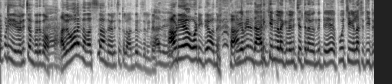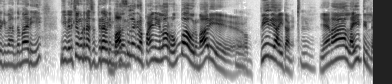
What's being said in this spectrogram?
எப்படி வெளிச்சம் பெறுதோ அது போல இந்த பஸ் அந்த வெளிச்சத்துல வந்துன்னு சொல்லிட்டு அப்படியே ஓடிக்கிட்டே வந்து எப்படி இந்த அரிக்கன் விளக்கு வெளிச்சத்துல வந்துட்டு பூச்சிகள் எல்லாம் சுத்திட்டு இருக்குமே அந்த மாதிரி நீ வெளிச்சம் கூட நான் சுத்துறேன் அப்படின்னு பஸ்ல இருக்கிற பயணிகள்லாம் ரொம்ப ஒரு மாதிரி பீதி ஆயிட்டாங்க. ஏன்னா லைட் இல்ல.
